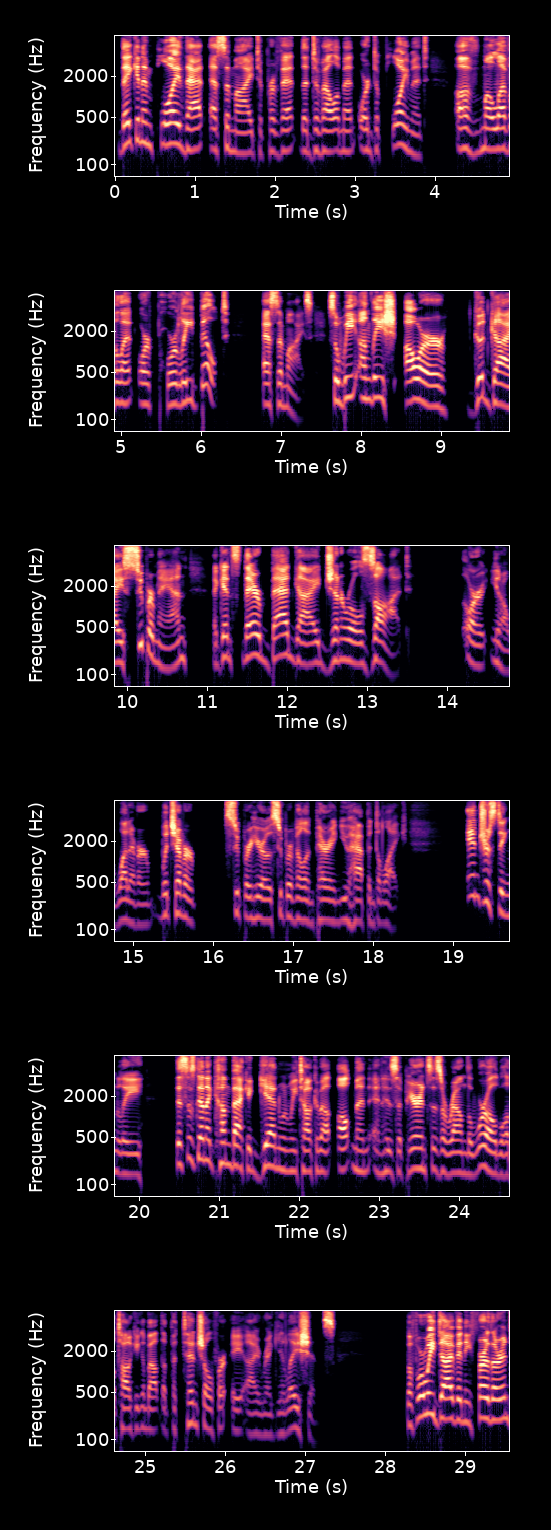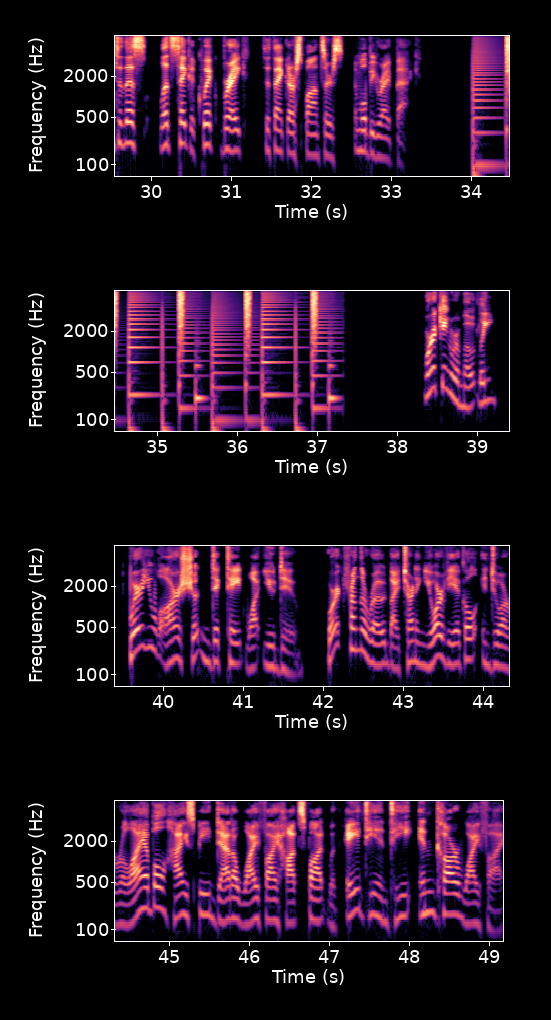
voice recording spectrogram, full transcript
they can employ that SMI to prevent the development or deployment of malevolent or poorly built SMIs. So we unleash our good guy Superman against their bad guy General Zod. Or, you know, whatever, whichever superhero supervillain pairing you happen to like. Interestingly, this is going to come back again when we talk about Altman and his appearances around the world while talking about the potential for AI regulations. Before we dive any further into this, let's take a quick break to thank our sponsors, and we'll be right back. Working remotely, where you are shouldn't dictate what you do. Work from the road by turning your vehicle into a reliable high-speed data Wi-Fi hotspot with AT&T in-car Wi-Fi.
